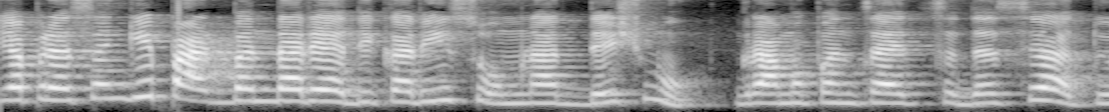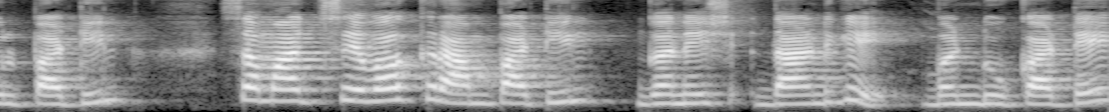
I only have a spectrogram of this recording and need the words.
या प्रसंगी पाटबंधारे अधिकारी सोमनाथ देशमुख ग्रामपंचायत सदस्य अतुल पाटील समाजसेवक राम पाटील गणेश दांडगे बंडू काटे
